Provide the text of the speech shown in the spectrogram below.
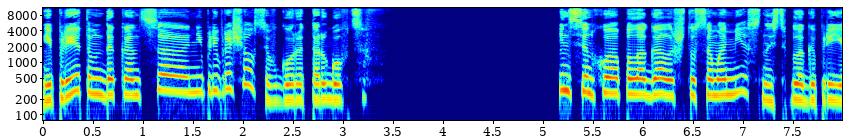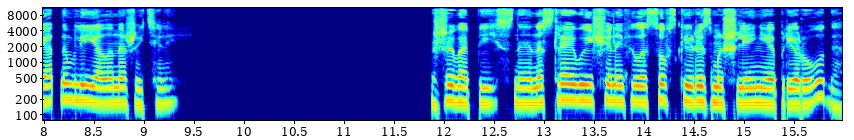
и при этом до конца не превращался в город торговцев. Инсенхуа полагала, что сама местность благоприятно влияла на жителей. Живописная, настраивающая на философские размышления природа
